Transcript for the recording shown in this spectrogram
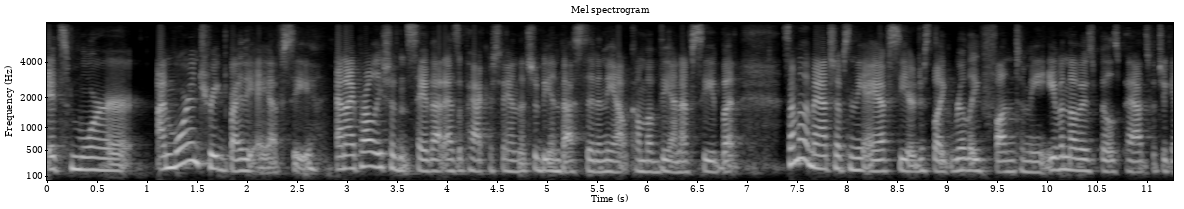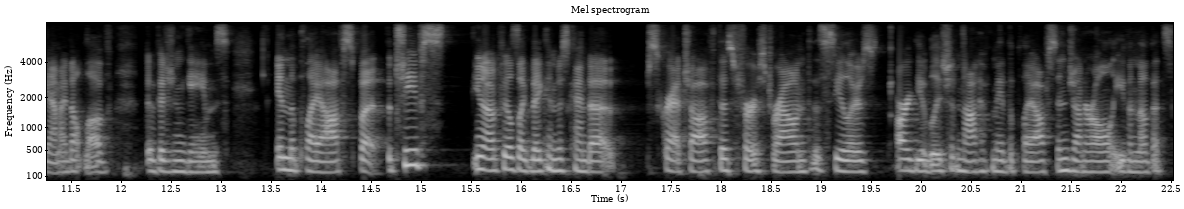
it's more. I'm more intrigued by the AFC, and I probably shouldn't say that as a Packers fan that should be invested in the outcome of the NFC. But some of the matchups in the AFC are just like really fun to me, even though there's Bills Pats, which again I don't love division games in the playoffs. But the Chiefs, you know, it feels like they can just kind of scratch off this first round. The Steelers arguably should not have made the playoffs in general, even though that's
